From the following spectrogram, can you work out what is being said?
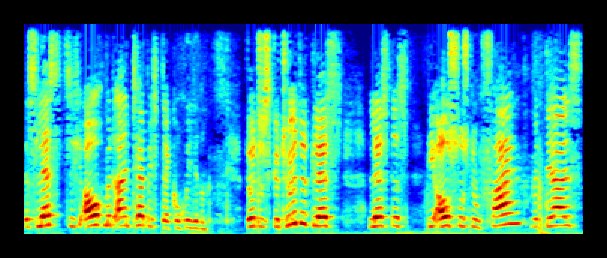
Es lässt sich auch mit einem Teppich dekorieren. Wird es getötet, lässt, lässt es die Ausrüstung fallen, mit der es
